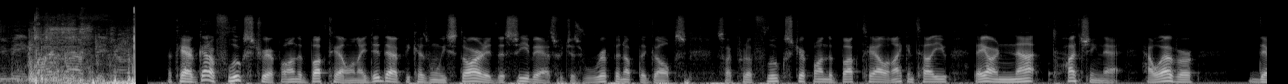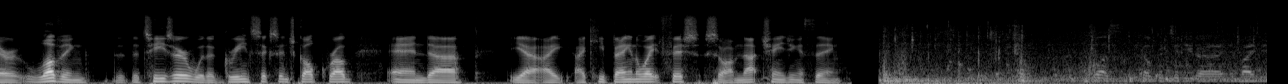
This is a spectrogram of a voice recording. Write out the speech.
You mean bypass the John? Okay, I've got a fluke strip on the bucktail, and I did that because when we started, the sea bass were just ripping up the gulps. So I put a fluke strip on the bucktail, and I can tell you they are not touching that. However, they're loving the, the teaser with a green six-inch gulp grub, and uh, yeah, I, I keep banging away at fish, so I'm not changing a thing. Plus, he'll continue to invite me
